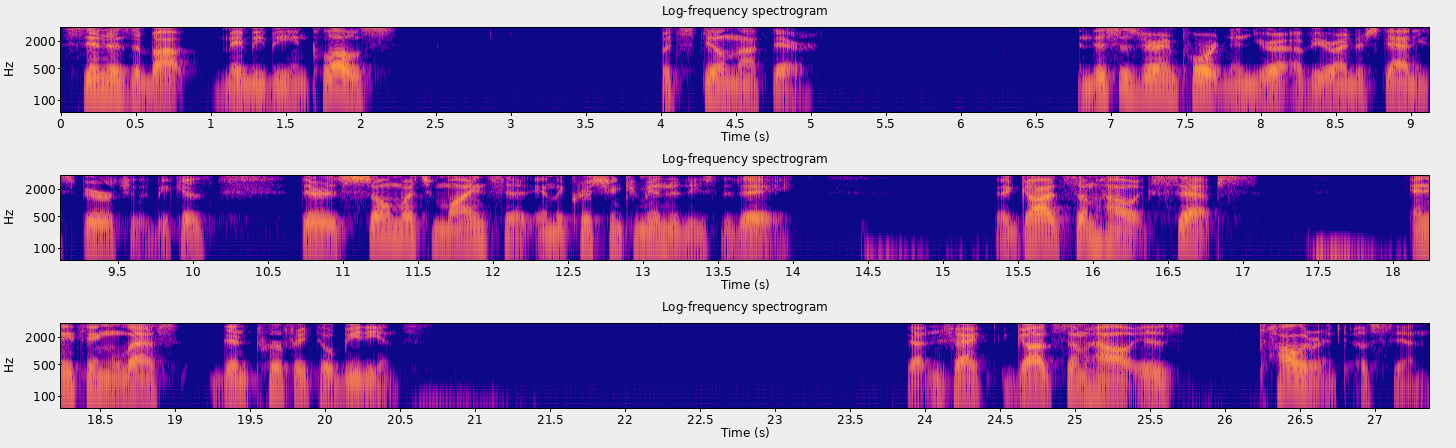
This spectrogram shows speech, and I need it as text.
Sin is about maybe being close, but still not there. And this is very important in your of your understanding spiritually because there is so much mindset in the Christian communities today that God somehow accepts anything less than perfect obedience. That in fact, God somehow is tolerant of sin.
